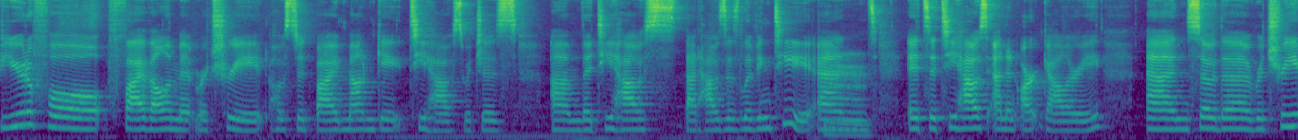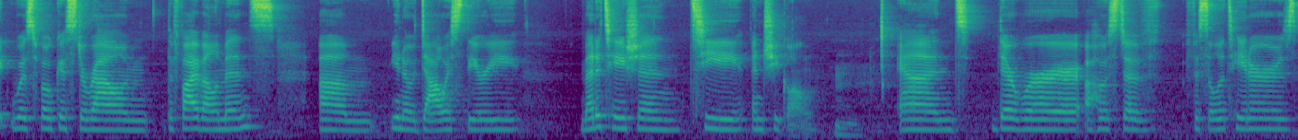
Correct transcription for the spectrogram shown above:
beautiful five element retreat hosted by Mountain Gate Tea House, which is um, the tea house that houses living tea. And mm. it's a tea house and an art gallery. And so the retreat was focused around the five elements um, you know taoist theory meditation tea and qigong. Mm. and there were a host of facilitators.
